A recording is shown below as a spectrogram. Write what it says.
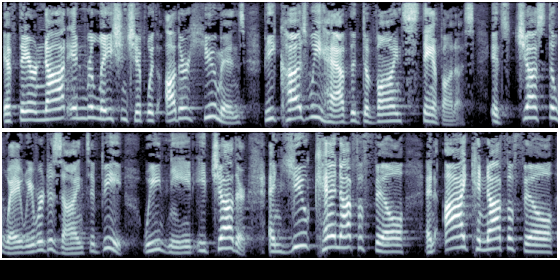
if they are not in relationship with other humans because we have the divine stamp on us. It's just the way we were designed to be. We need each other. And you cannot fulfill, and I cannot fulfill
